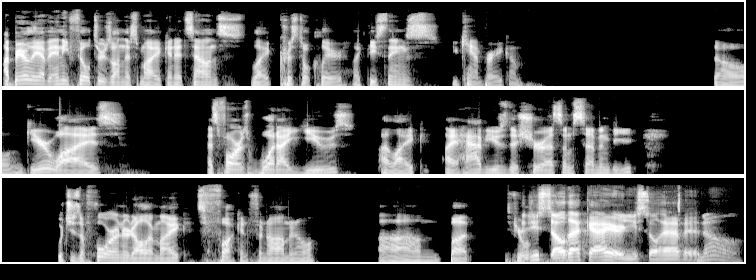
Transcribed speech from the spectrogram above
I barely have any filters on this mic, and it sounds like crystal clear. Like these things, you can't break them. So gear wise, as far as what I use, I like. I have used the Shure SM7B which is a four hundred dollar mic. It's fucking phenomenal. Um, but Did you sell that guy, or you still have it? no,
